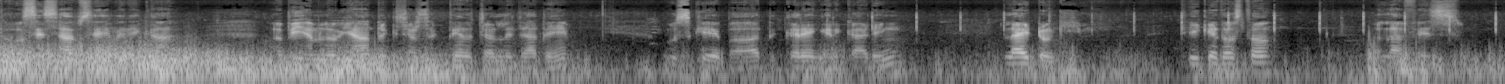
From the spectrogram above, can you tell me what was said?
तो उस हिसाब से मैंने कहा, अभी हम लोग यहाँ तक चढ़ सकते हैं तो चढ़ ले जाते हैं। उसके बाद करेंगे रिकॉर्डिंग लाइटों की। ठीक है दोस्तों, अल्लाह हाफिज़।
